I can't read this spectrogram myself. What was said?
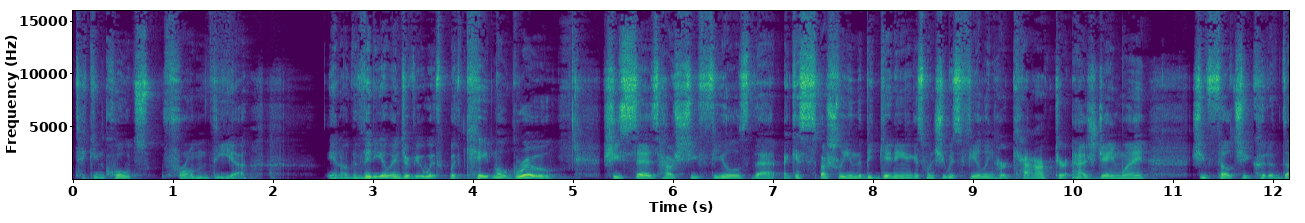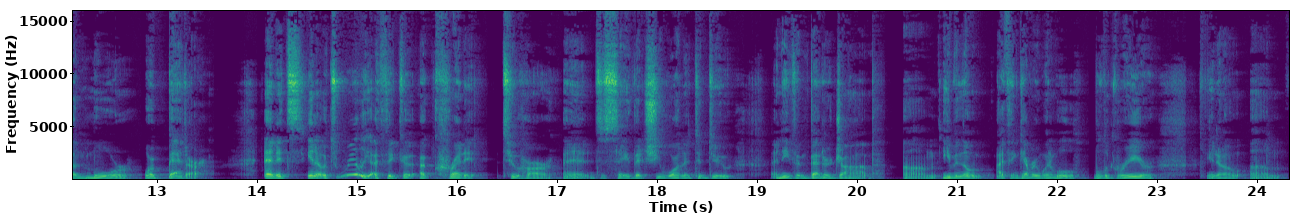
taking quotes from the, uh, you know, the video interview with with Kate Mulgrew. She says how she feels that, I guess, especially in the beginning, I guess when she was feeling her character as Janeway, she felt she could have done more or better. And it's, you know, it's really, I think, a, a credit to her and to say that she wanted to do an even better job. Um, even though I think everyone will will agree or, you know, um,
